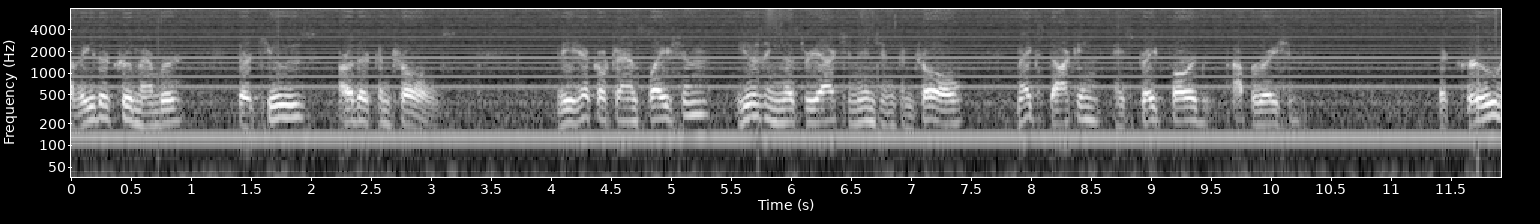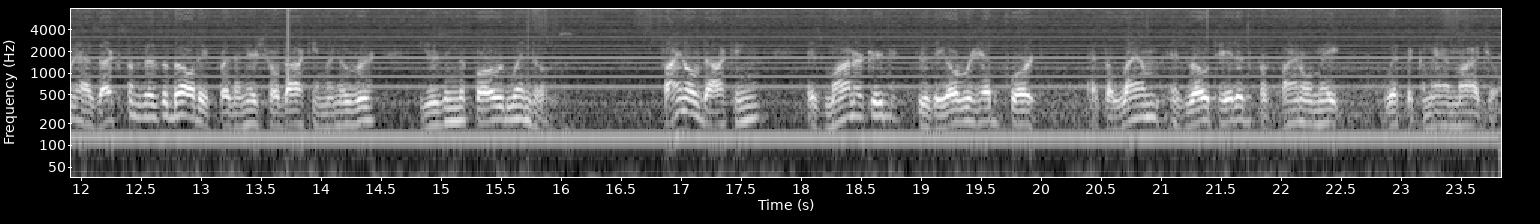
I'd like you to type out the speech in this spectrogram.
of either crew member, their cues, or their controls. Vehicle translation using this reaction engine control makes docking a straightforward operation. The crew has excellent visibility for the initial docking maneuver using the forward windows. Final docking is monitored through the overhead port as the LEM is rotated for final mate with the command module.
